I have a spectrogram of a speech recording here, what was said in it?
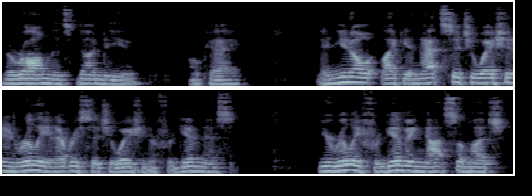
the wrong that's done to you. Okay? And you know, like in that situation, and really in every situation of forgiveness, you're really forgiving not so much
